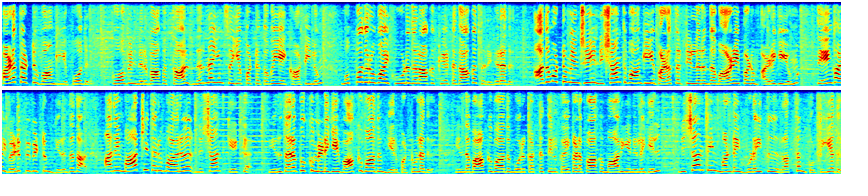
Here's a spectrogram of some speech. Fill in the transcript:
பழத்தட்டு வாங்கிய போது கோவில் நிர்வாகத்தால் நிர்ணயம் செய்யப்பட்ட தொகையை காட்டிலும் முப்பது ரூபாய் கூடுதலாக கேட்டதாக தெரிகிறது. அது மட்டுமின்றி நிஷாந்த் வாங்கிய பழத்தட்டில் இருந்த வாழைப்பழம் அழுகியும் தேங்காய் வெடுப்பிவிட்டும் இருந்ததால் அதை மாற்றி தருமாறு நிஷாந்த் கேட்க இருதரப்புக்கும் இடையே வாக்குவாதம் ஏற்பட்டுள்ளது. இந்த வாக்குவாதம் ஒரு கட்டத்தில் கைகலப்பாக மாறிய நிலையில் நிஷாந்தின் மண்டை உடைத்து ரத்தம் கொட்டியது.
